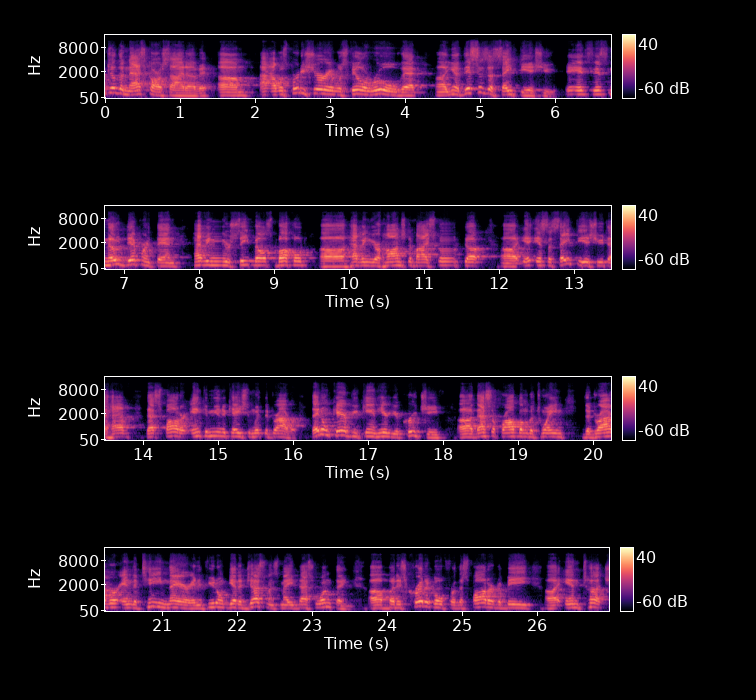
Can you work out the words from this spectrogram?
to the NASCAR side of it, um, I, I, was pretty sure it was still a rule that uh, you know this is a safety issue. It's it's no different than having your seatbelts buckled, uh, having your Hans device hooked up. Uh, it, it's a safety issue to have that spotter in communication with the driver. They don't care if you can't hear your crew chief uh, that's a problem between the driver and the team there. And if you don't get adjustments made, that's one thing. Uh, but it's critical for the spotter to be uh, in touch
